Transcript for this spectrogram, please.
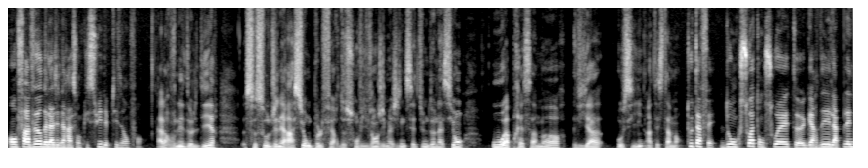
en faveur de la génération qui suit, les petits-enfants. Alors, vous venez de le dire, ce saut de génération, on peut le faire de son vivant, j'imagine que c'est une donation, ou après sa mort, via aussi un testament. Tout à fait. Donc, soit on souhaite garder la pleine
